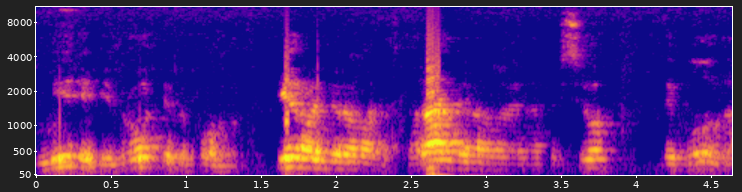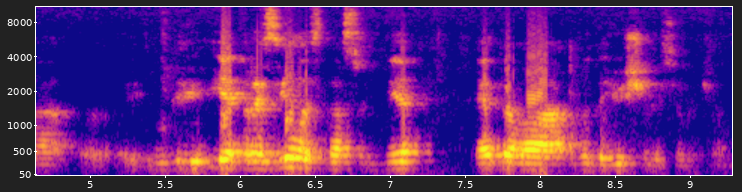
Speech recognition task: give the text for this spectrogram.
в мире, в Европе, вы помните, Первая мировая, Вторая мировая, это все легло на, и отразилось на судьбе этого выдающегося ученого.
